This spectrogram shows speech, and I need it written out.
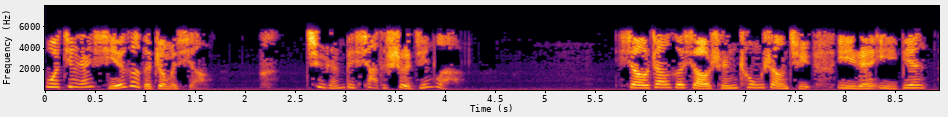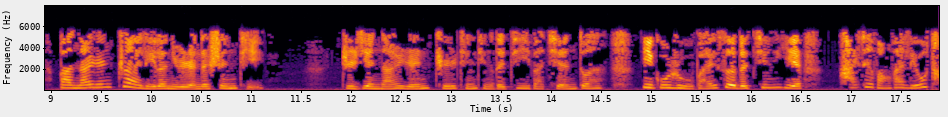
我竟然邪恶的这么想，居然被吓得射精了。小张和小陈冲上去，一人一边把男人拽离了女人的身体。只见男人直挺挺的鸡巴前端，一股乳白色的精液还在往外流淌。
